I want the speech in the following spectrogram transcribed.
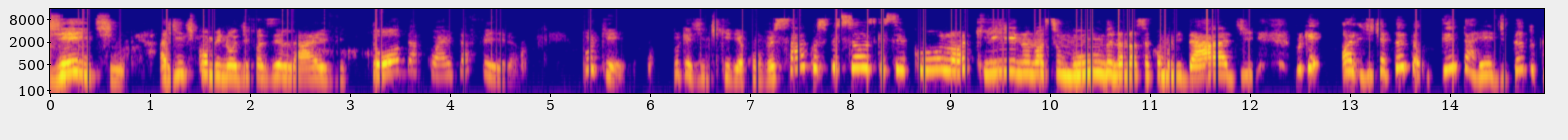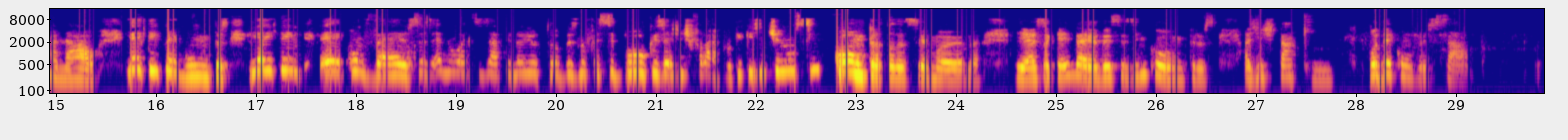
Gente, a gente combinou de fazer live toda quarta-feira. Por quê? Porque a gente queria conversar com as pessoas que circulam aqui no nosso mundo, na nossa comunidade. Porque, olha, a gente é tanta, tanta rede, tanto canal, e aí tem perguntas, e aí tem é, conversas, é no WhatsApp, no YouTube, no Facebook, e a gente fala, ah, por que, que a gente não se encontra toda semana? E essa é a ideia desses encontros. A gente está aqui, poder conversar,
